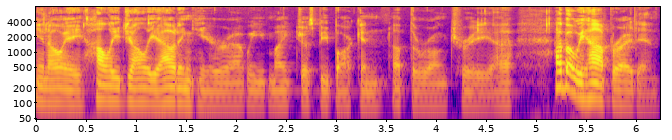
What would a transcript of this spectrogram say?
you know, a holly jolly outing here, uh, we might just be barking up the wrong tree. Uh, how about we hop right in?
